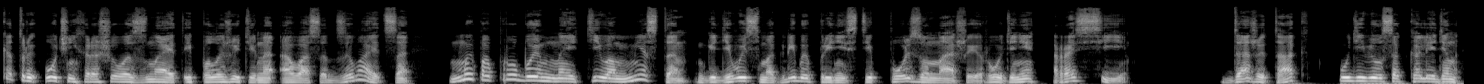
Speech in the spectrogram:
который очень хорошо вас знает и положительно о вас отзывается, мы попробуем найти вам место, где вы смогли бы принести пользу нашей родине, России. Даже так? Удивился Каледин.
